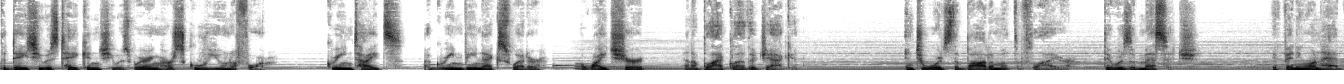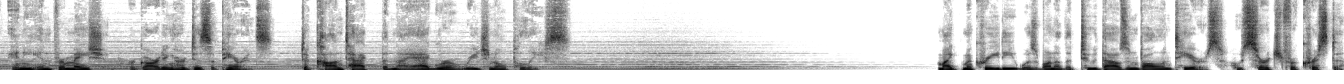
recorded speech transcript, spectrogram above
The day she was taken, she was wearing her school uniform green tights, a green v neck sweater, a white shirt, and a black leather jacket. And towards the bottom of the flyer, there was a message if anyone had any information regarding her disappearance, to contact the Niagara Regional Police. Mike McCready was one of the 2,000 volunteers who searched for Kristen.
